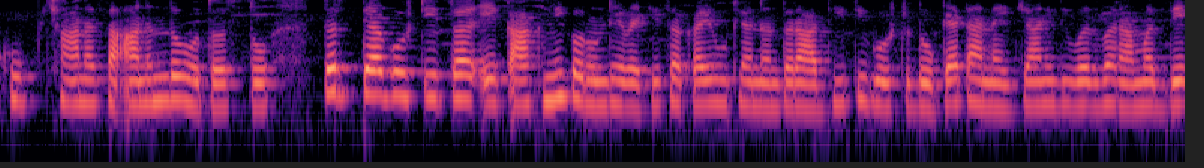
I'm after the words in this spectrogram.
खूप छान असा आनंद होत असतो तर त्या गोष्टीचा एक आखणी करून ठेवायची सकाळी उठ उठल्यानंतर आधी ती गोष्ट डोक्यात आणायची आणि दिवसभरामध्ये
